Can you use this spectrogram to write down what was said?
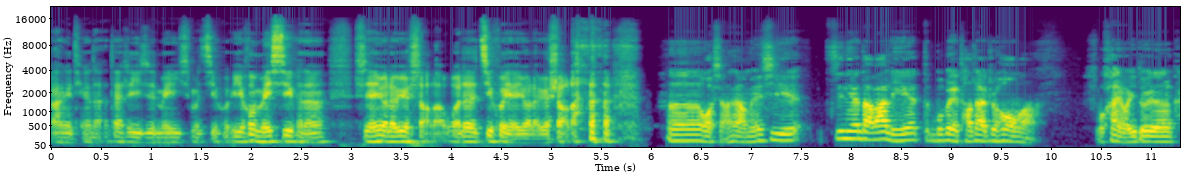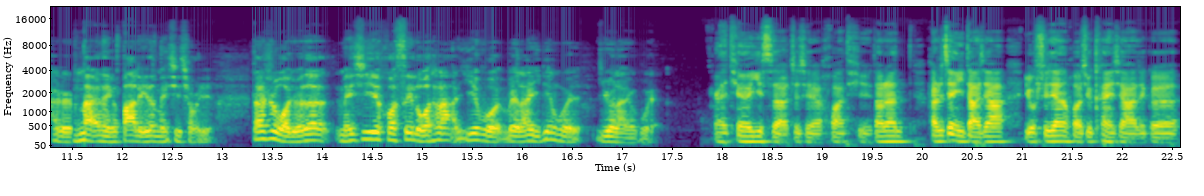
阿根廷的，但是一直没什么机会。以后梅西可能时间越来越少了，我的机会也越来越少了。嗯，我想想，梅西今年大巴黎不被淘汰之后嘛，我看有一堆人开始卖那个巴黎的梅西球衣，但是我觉得梅西和 C 罗他俩衣服未来一定会越来越贵。哎，挺有意思啊，这些话题。当然，还是建议大家有时间的话去看一下这个《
